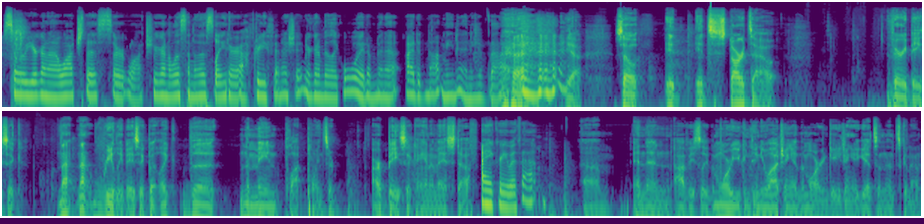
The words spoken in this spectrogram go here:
so you're gonna watch this or watch. You're gonna listen to this later after you finish it. and You're gonna be like, wait a minute, I did not mean any of that. yeah. So it it starts out very basic, not not really basic, but like the the main plot points are are basic anime stuff. I agree with that. Um, and then obviously the more you continue watching it, the more engaging it gets, and it's gonna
